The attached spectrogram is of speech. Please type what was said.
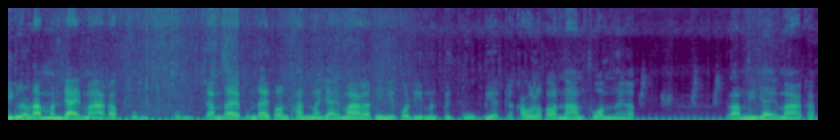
ริง ๆ แล้วลำมันใหญ่มากครับ ผมผมจำได้ ผมได้ท่อนพันธุ์มาใหญ่มากแล้วทีนี้พอดีมันไปปลูกเบียดกับเขาแล้วก็น้ำท่วมเลยครับลำนี่ใหญ่มากครับ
